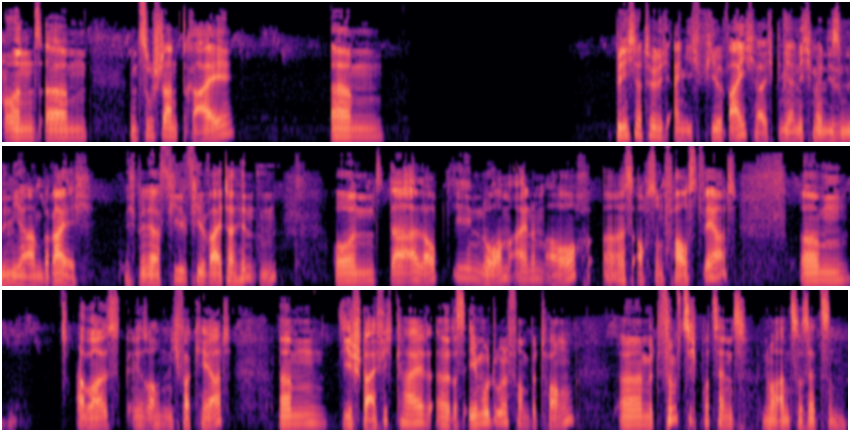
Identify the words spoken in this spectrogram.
Und ähm, im Zustand 3 ähm, bin ich natürlich eigentlich viel weicher. Ich bin ja nicht mehr in diesem linearen Bereich. Ich bin ja viel, viel weiter hinten. Und da erlaubt die Norm einem auch, äh, ist auch so ein Faustwert, ähm, aber es ist auch nicht verkehrt, ähm, die Steifigkeit, äh, das E-Modul vom Beton äh, mit 50% nur anzusetzen.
